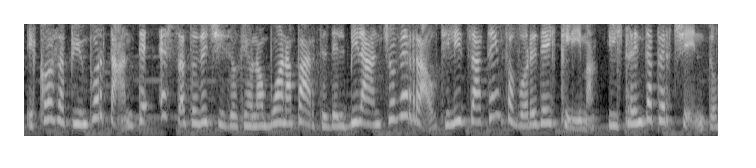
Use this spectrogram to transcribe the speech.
E cosa più importante, è stato deciso che una buona parte del bilancio verrà utilizzata in favore del clima, il 30%.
